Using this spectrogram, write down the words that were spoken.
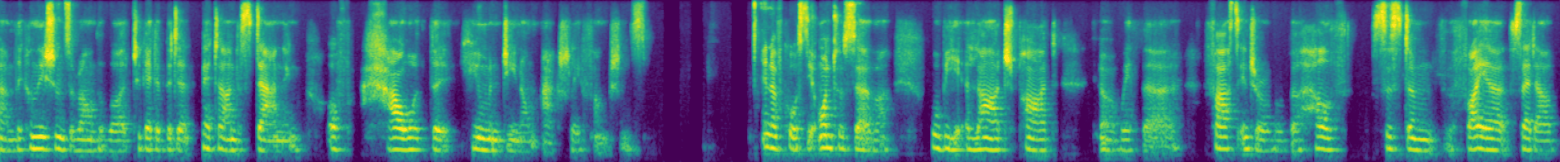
um, the clinicians around the world to get a better, better understanding of how the human genome actually functions. And of course, the Ontoserver will be a large part uh, with the fast interoperable health system, the FHIR setup,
